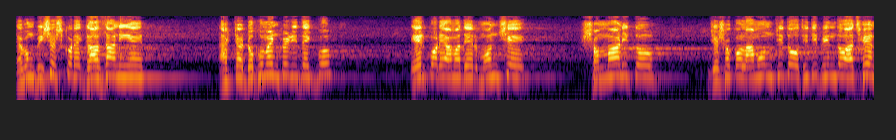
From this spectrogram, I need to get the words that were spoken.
এবং বিশেষ করে গাজা নিয়ে একটা ডকুমেন্টারি দেখব। এরপরে আমাদের মঞ্চে সম্মানিত যে সকল আমন্ত্রিত অতিথিবৃন্দ আছেন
